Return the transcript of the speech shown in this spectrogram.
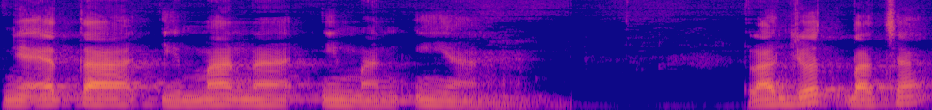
Nyaeta imana iman ian lanjut baca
